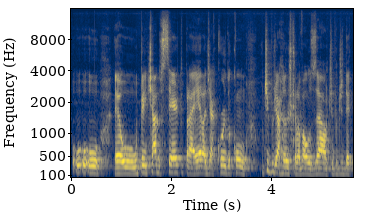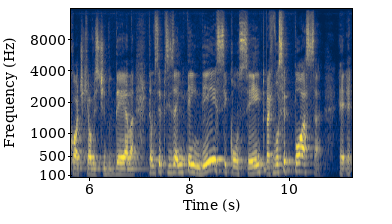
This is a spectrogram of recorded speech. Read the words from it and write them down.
o, o, é, o, penteado certo para ela, de acordo com o tipo de arranjo que ela vai usar, o tipo de decote que é o vestido dela. Então você precisa entender esse conceito para que você possa é, é,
